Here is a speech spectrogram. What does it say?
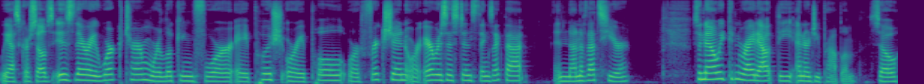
We ask ourselves, is there a work term? We're looking for a push or a pull or friction or air resistance, things like that. And none of that's here. So now we can write out the energy problem. So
